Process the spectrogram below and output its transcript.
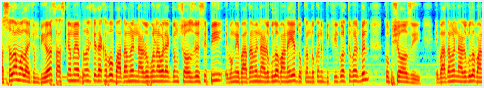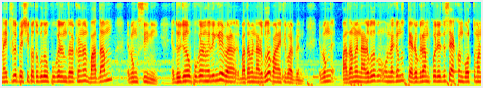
আসসালামু আলাইকুম ভিউয়ার্স, আজকে আমি আপনাদেরকে দেখাবো বাদামের নাড়ু বানাবার একদম সহজ রেসিপি এবং এই বাদামের নাড়ুগুলো বানাইয়ে দোকান দোকানে বিক্রি করতে পারবেন খুব সহজেই। এই বাদামের নাড়ুগুলো বানাইতে হলে বেশি কতগুলো উপকরণ দরকার হয়? বাদাম এবং চিনি। এই দুইটা উপকরণ হলে গিয়ে বাদামের নাড়ুগুলো বানাইতে পারবেন। এবং বাদামের নাড়ুগুলো ওনারা কিন্তু তেরো গ্রাম করে দিয়েছে এখন বর্তমান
